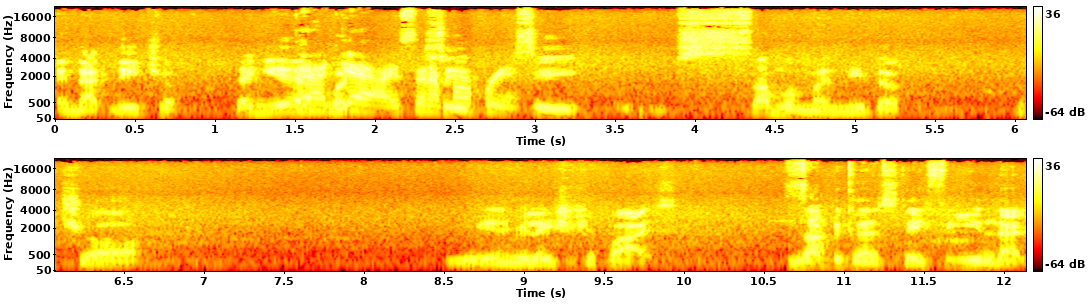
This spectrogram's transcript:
in that nature, then yeah, Then but yeah, it's see- inappropriate. See, some women need to mature in relationship wise, not because they feel that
